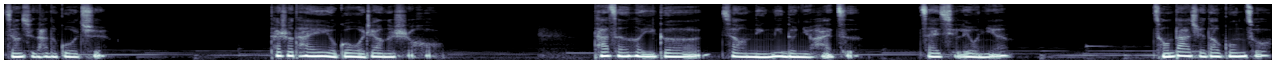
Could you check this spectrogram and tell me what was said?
讲起他的过去。他说他也有过我这样的时候。他曾和一个叫宁宁的女孩子在一起六年，从大学到工作，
